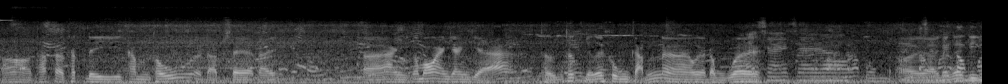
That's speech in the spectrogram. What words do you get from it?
Đó, họ thích là thích đi thăm thú đạp xe đây. À, ăn những cái món ăn dân dã thưởng thức những cái khung cảnh uh, đồng quê. Rồi uh, những cái kiến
